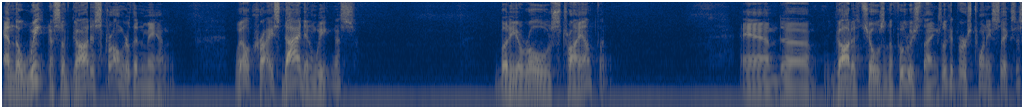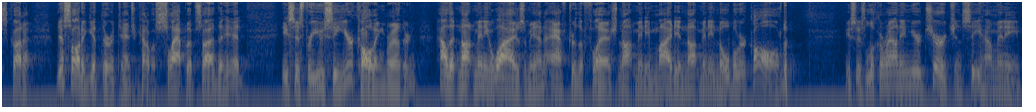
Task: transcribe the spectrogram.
and the weakness of God is stronger than men. Well, Christ died in weakness, but he arose triumphant. And uh, God hath chosen the foolish things. Look at verse 26. This, is quite a, this ought to get their attention, kind of a slap upside the head. He says, For you see your calling, brethren, how that not many wise men after the flesh, not many mighty, and not many noble are called. He says, Look around in your church and see how many,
